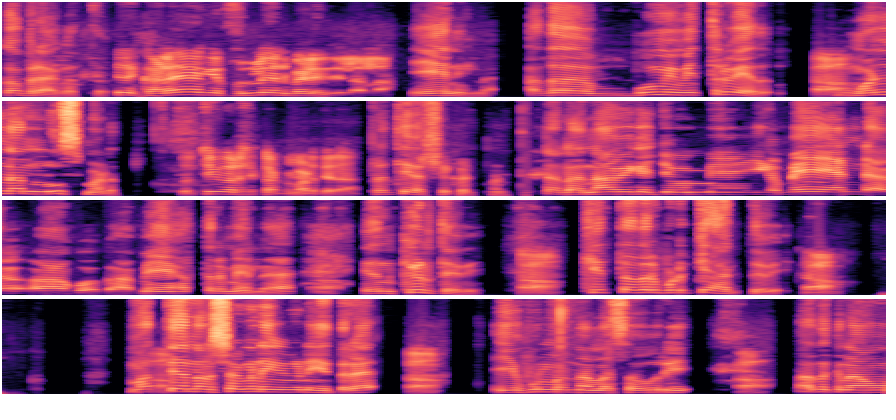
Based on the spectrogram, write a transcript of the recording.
ಗೊಬ್ಬರ ಆಗುತ್ತೆ. ಇದು ಕಳೆಯಾಗಿ ಫುಲ್ ಏನು ಬೆಳೆದಿಲ್ಲಲ್ಲ? ಏನಿಲ್ಲ. ಅದು ಭೂಮಿ ಮಿತ್ರವೇ ಅದು. ಹಾ. ಮಣ್ಣನ್ನು ಲೂಸ್ ಮಾಡುತ್ತೆ. ಪ್ರತಿ ವರ್ಷ ಕಟ್ ಮಾಡ್ತೀರಾ? ಪ್ರತಿ ವರ್ಷ ಕಟ್ ಮಾಡ್ತೀವಿ. ಅಲ್ಲ ನಾವೀಗ ಜೊಮ್ಮೆ ಈಗ ಮೇ ಎಂಡ್ ಆಗುವಾಗ ಮೇ ಹತ್ತರ ಮೇಲೆ ಹಾ. ಇದನ್ನ ಕೀಳ್ತೇವೆ. ಹಾ. ಕಿತ್ತದ್ರ ಬುಡಕ್ಕೆ ಹಾಕ್ತೇವೆ. ಹಾ. ಮತ್ತೆ ಏನಾದ್ರು ಸಗಣಿ ಗಿಗಣಿ ಇದ್ರೆ ಹಾ. ಈ ಹುಲ್ಲನ್ನೆಲ್ಲ ಸವರಿ ಹಾ. ಅದಕ್ಕೆ ನಾವು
